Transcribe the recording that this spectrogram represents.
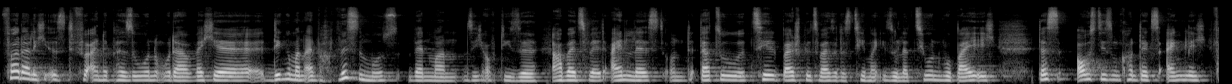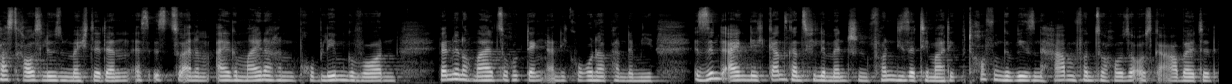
förderlich ist für eine Person oder welche Dinge man einfach wissen muss, wenn man sich auf diese Arbeitswelt einlässt. Und dazu zählt beispielsweise das Thema Isolation, wobei ich das aus diesem Kontext eigentlich fast rauslösen möchte, denn es ist zu einem allgemeineren Problem geworden. Wenn wir nochmal zurückdenken an die Corona-Pandemie, sind eigentlich ganz, ganz viele Menschen von dieser Thematik betroffen gewesen, haben von zu Hause aus gearbeitet,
